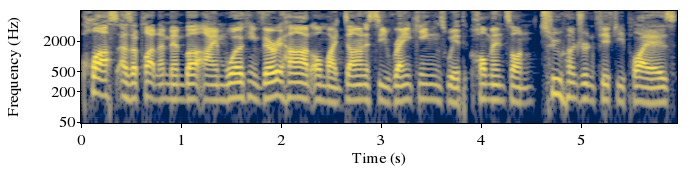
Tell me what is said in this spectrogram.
Plus, as a platinum member, I'm working very hard on my dynasty rankings with comments on 250 players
